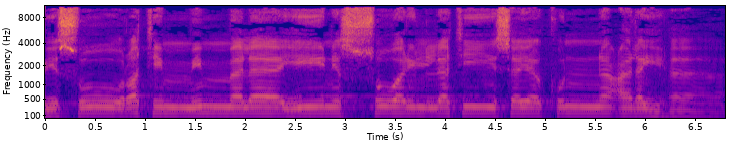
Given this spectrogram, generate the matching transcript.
بصورة من ملايين الصور التي سيكن عليها.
